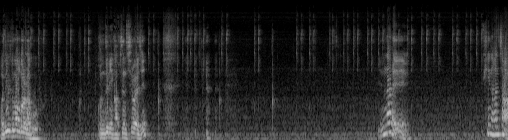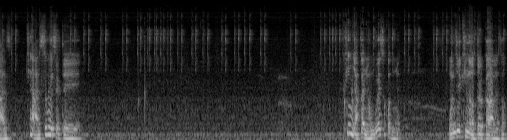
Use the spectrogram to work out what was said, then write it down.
어딜 도망가려고 건드린 값은 치러야지 옛날에 퀸 한창 안, 퀸 안 쓰고 있을 때 퀸 약간 연구했었거든요? 원딜 퀸은 어떨까 하면서?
